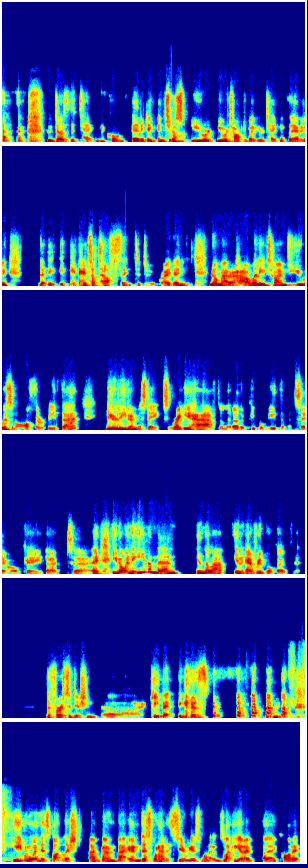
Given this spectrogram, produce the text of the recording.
who does the technical editing and just you were you were talking about your technical editing it's a tough thing to do right? And no matter how many times you as an author read that you're leaving mistakes right? You have to let other people read them and say oh, okay that uh, you know and even then in the lab in every book i've written the first edition uh, keep it because even when it's published, I've gone back, and this one had a serious one. I was lucky I, I caught it.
